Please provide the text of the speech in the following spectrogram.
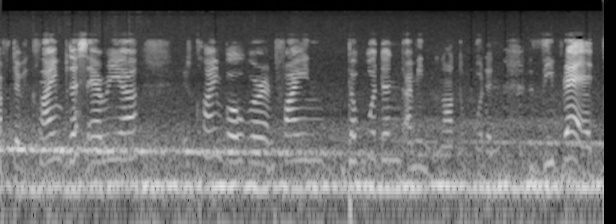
After we climb this area, we climb over and find the wooden, I mean, not the wooden, the red,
